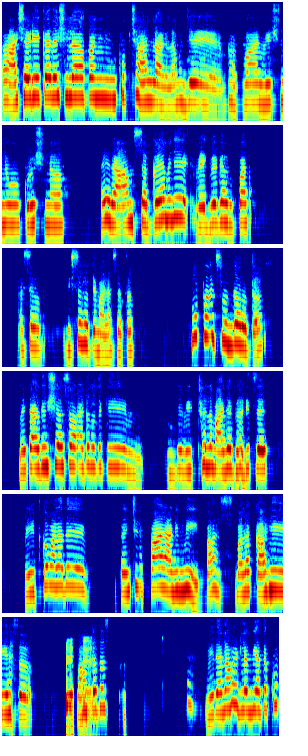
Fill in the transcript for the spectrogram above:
आषाढी एकादशीला पण खूप छान लागला. म्हणजे भगवान विष्णू कृष्ण हे राम सगळे म्हणजे वेगवेगळ्या रूपात असं दिसत होते मला सतत. खूपच सुंदर होतं. म्हणजे त्या दिवशी असं वाटत होतं की म्हणजे विठ्ठल माझ्या घरीच आहेत. म्हणजे इतकं मला ते त्यांची पाय आणि मी बस मला काही असं वाटतच मी त्यांना म्हटलं मी आता खूप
